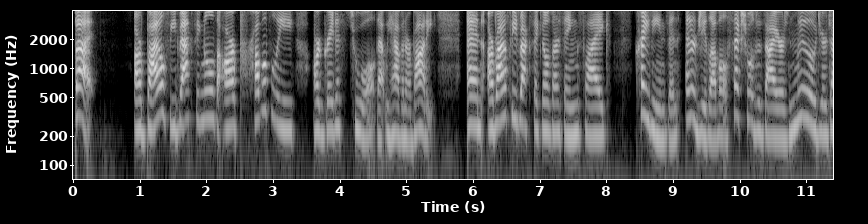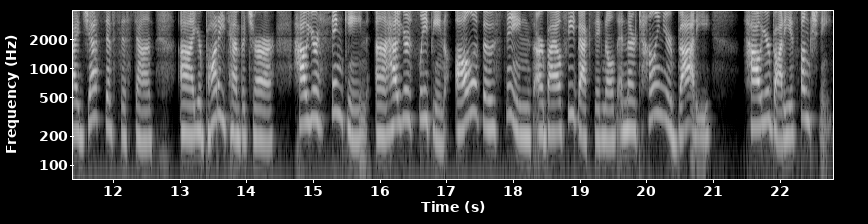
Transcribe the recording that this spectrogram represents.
But our biofeedback signals are probably our greatest tool that we have in our body. And our biofeedback signals are things like cravings and energy levels, sexual desires, mood, your digestive system, uh, your body temperature, how you're thinking, uh, how you're sleeping. All of those things are biofeedback signals, and they're telling your body how your body is functioning.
